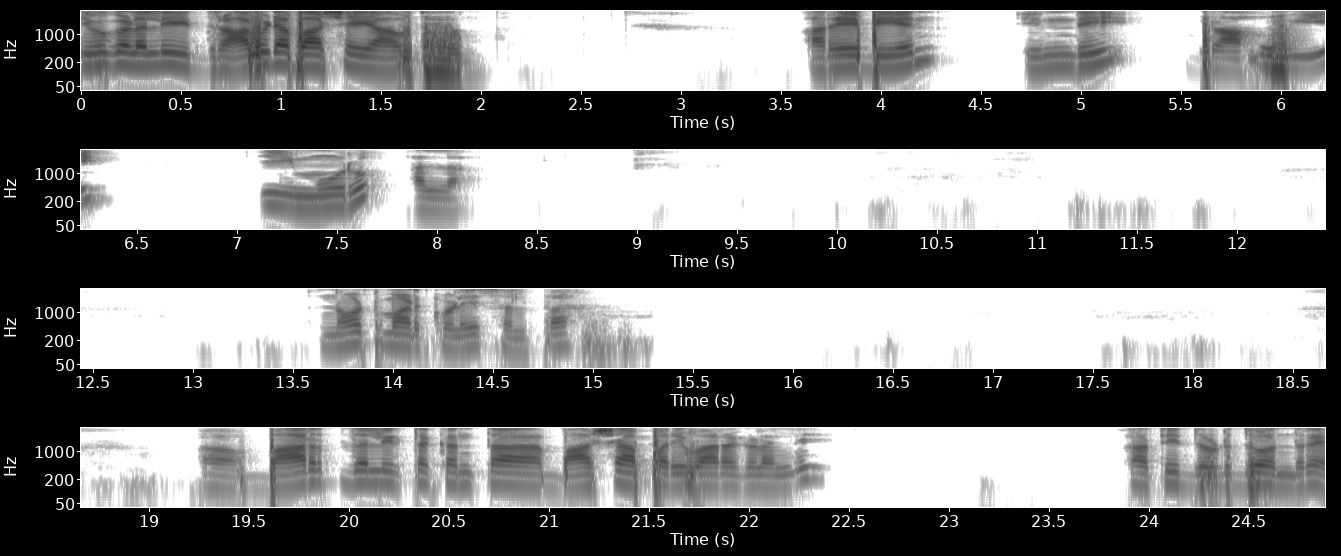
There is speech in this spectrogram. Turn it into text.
ಇವುಗಳಲ್ಲಿ ದ್ರಾವಿಡ ಭಾಷೆ ಯಾವುದು ಅರೇಬಿಯನ್, ಹಿಂದಿ ಬ್ರಾಹುಯಿ ಈ ಮೂರು ಅಲ್ಲ. ನೋಟ್ ಮಾಡ್ಕೊಳ್ಳಿ ಸ್ವಲ್ಪ. ಭಾರತದಲ್ಲಿರ್ತಕ್ಕಂಥ ಭಾಷಾ ಪರಿವಾರಗಳಲ್ಲಿ ಅತಿ ದೊಡ್ಡದು ಅಂದರೆ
